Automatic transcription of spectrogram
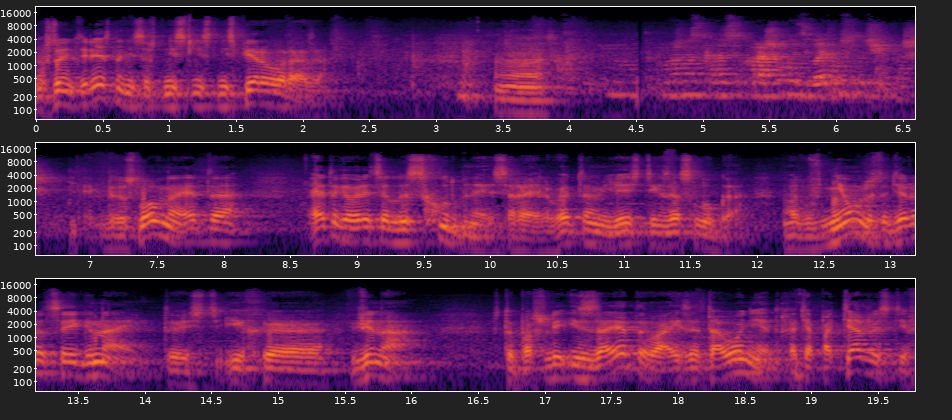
но что интересно, не, не с первого раза. Вот. Что хорошо, хоть в этом случае пошли. Безусловно, это это говорится лысхудбне Израиль, в этом есть их заслуга. Вот в нем же содержится и гнай, то есть их э, вина, что пошли из-за этого, а из-за того нет. Хотя по тяжести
